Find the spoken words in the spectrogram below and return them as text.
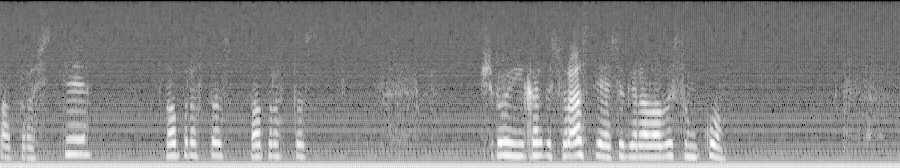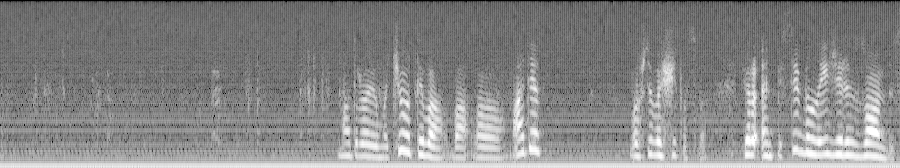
paprasti, paprastas, paprastas. Iš tikrųjų, jį kartais surasti tiesiog yra labai sunku. Man atrodo, jau mačiau, tai va, va, va, va, matėt? Va štai va šitas va. Tai yra NPC villageris zombis.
